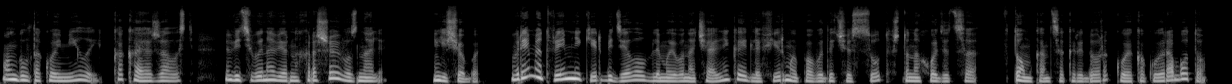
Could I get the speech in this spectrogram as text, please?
Он был такой милый. Какая жалость. Ведь вы, наверное, хорошо его знали». Еще бы. Время от времени Кирби делал для моего начальника и для фирмы по выдаче суд, что находится в том конце коридора, кое-какую работу.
